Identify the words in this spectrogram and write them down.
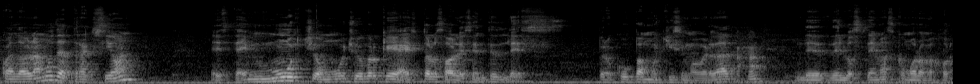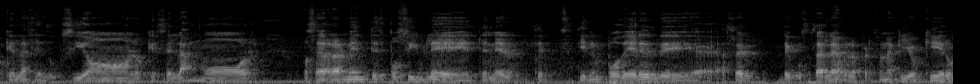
Cuando hablamos de atracción, este, hay mucho, mucho. Yo creo que a esto a los adolescentes les preocupa muchísimo, ¿verdad? Ajá. Desde los temas como lo mejor que es la seducción, lo que es el amor. O sea, realmente es posible tener, se, se tienen poderes de hacer, de gustarle a la persona que yo quiero,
